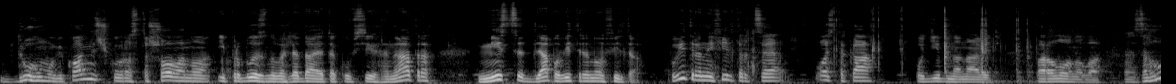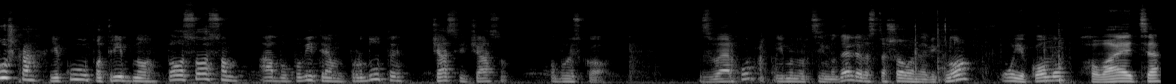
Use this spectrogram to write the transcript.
В другому віконечку розташовано і приблизно виглядає так у всіх генераторах місце для повітряного фільтра. Повітряний фільтр це ось така подібна навіть поролонова заглушка, яку потрібно пилососом або повітрям продути час від часу обов'язково. Зверху, іменно в цій моделі, розташоване вікно, у якому ховається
